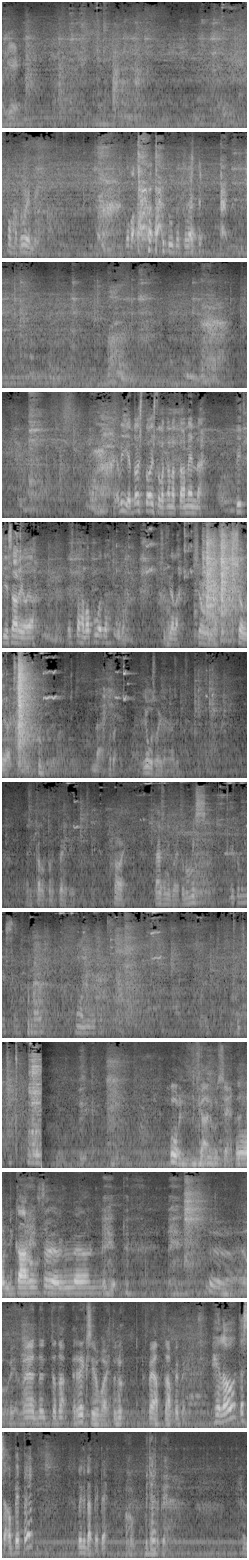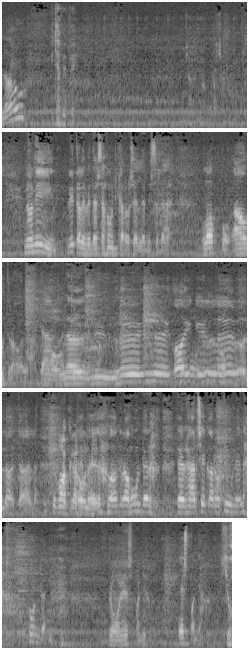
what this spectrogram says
Oh yeah. Homma toimii. kova tuntu tulee. Ja 15 toistolla kannattaa mennä pitkiä sarjoja. Ja sitten tähän loppuun tehdä tuota. Siis vielä Show lihas. show-lihaksi. Näin. Ota Juuso ilmiö sitten. Ja sit katot tonne peiliin. Noin. Täysin niinku ei tunnu missään. Ei tunnu missään. Näin. Mä oon Juuso. Hunkaruse. On karusellen. Mä en nyt tota Reksi on vaihtunut Feattaa Pepe. Hello, tässä on Pepe. Oliko tää Pepe? Oho, mitä Pepe? Hello? Mitä Pepe? No niin, nyt olemme tässä Hundkarusellenissa tää loppu outro ollaan täällä. No niin, hei hei kaikille, ollaan täällä. Se vakra hundi. Pepe, Vagra hunden, den här sekarotunen hunden. Roon Espanja. Espanja. Joo.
